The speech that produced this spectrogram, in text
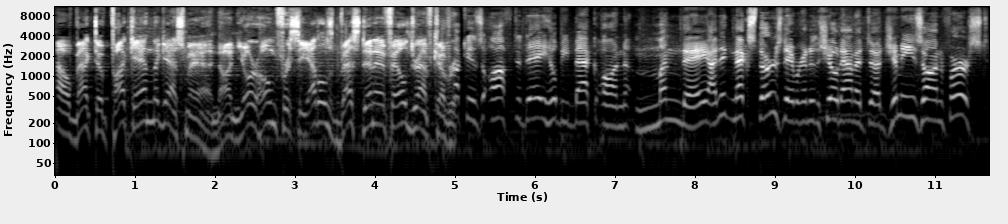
Now back to Puck and the Gas Man on your home for Seattle's best NFL draft coverage. Puck is off today. He'll be back on Monday. I think next Thursday we're going to do the show down at uh, Jimmy's on First,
